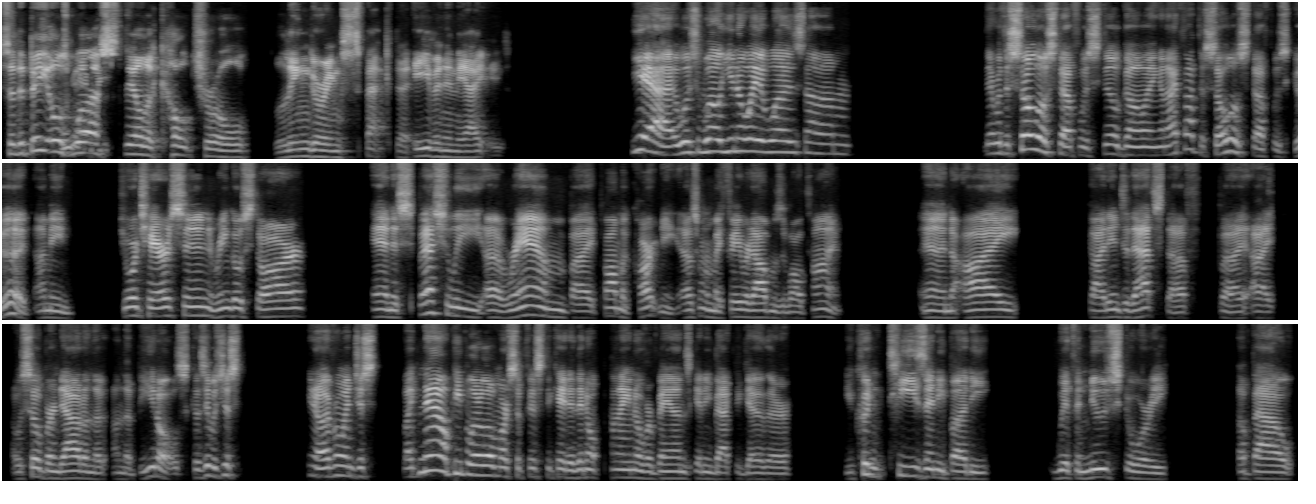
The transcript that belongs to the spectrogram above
So the Beatles were still a cultural lingering specter, even in the 80s. Yeah, it was. Well, you know, it was. Um, there were the solo stuff was still going, and I thought the solo stuff was good. I mean, George Harrison, Ringo Starr, and especially uh, Ram by Paul McCartney. That was one of my favorite albums of all time, and I got into that stuff. But I I, I was so burned out on the on the Beatles because it was just, you know, everyone just like now people are a little more sophisticated. They don't pine over bands getting back together. You couldn't tease anybody with a news story about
